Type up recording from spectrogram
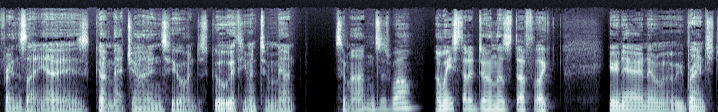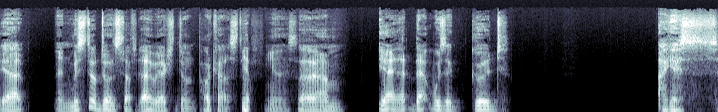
friends like, you know, there's guy Matt Jones, who I went to school with. He went to Mount St. Martin's as well. And we started doing this stuff like here and there, and then we branched out. And we're still doing stuff today. We're actually doing podcast stuff. Yep. Yeah. So, um, yeah, that, that was a good, I guess,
